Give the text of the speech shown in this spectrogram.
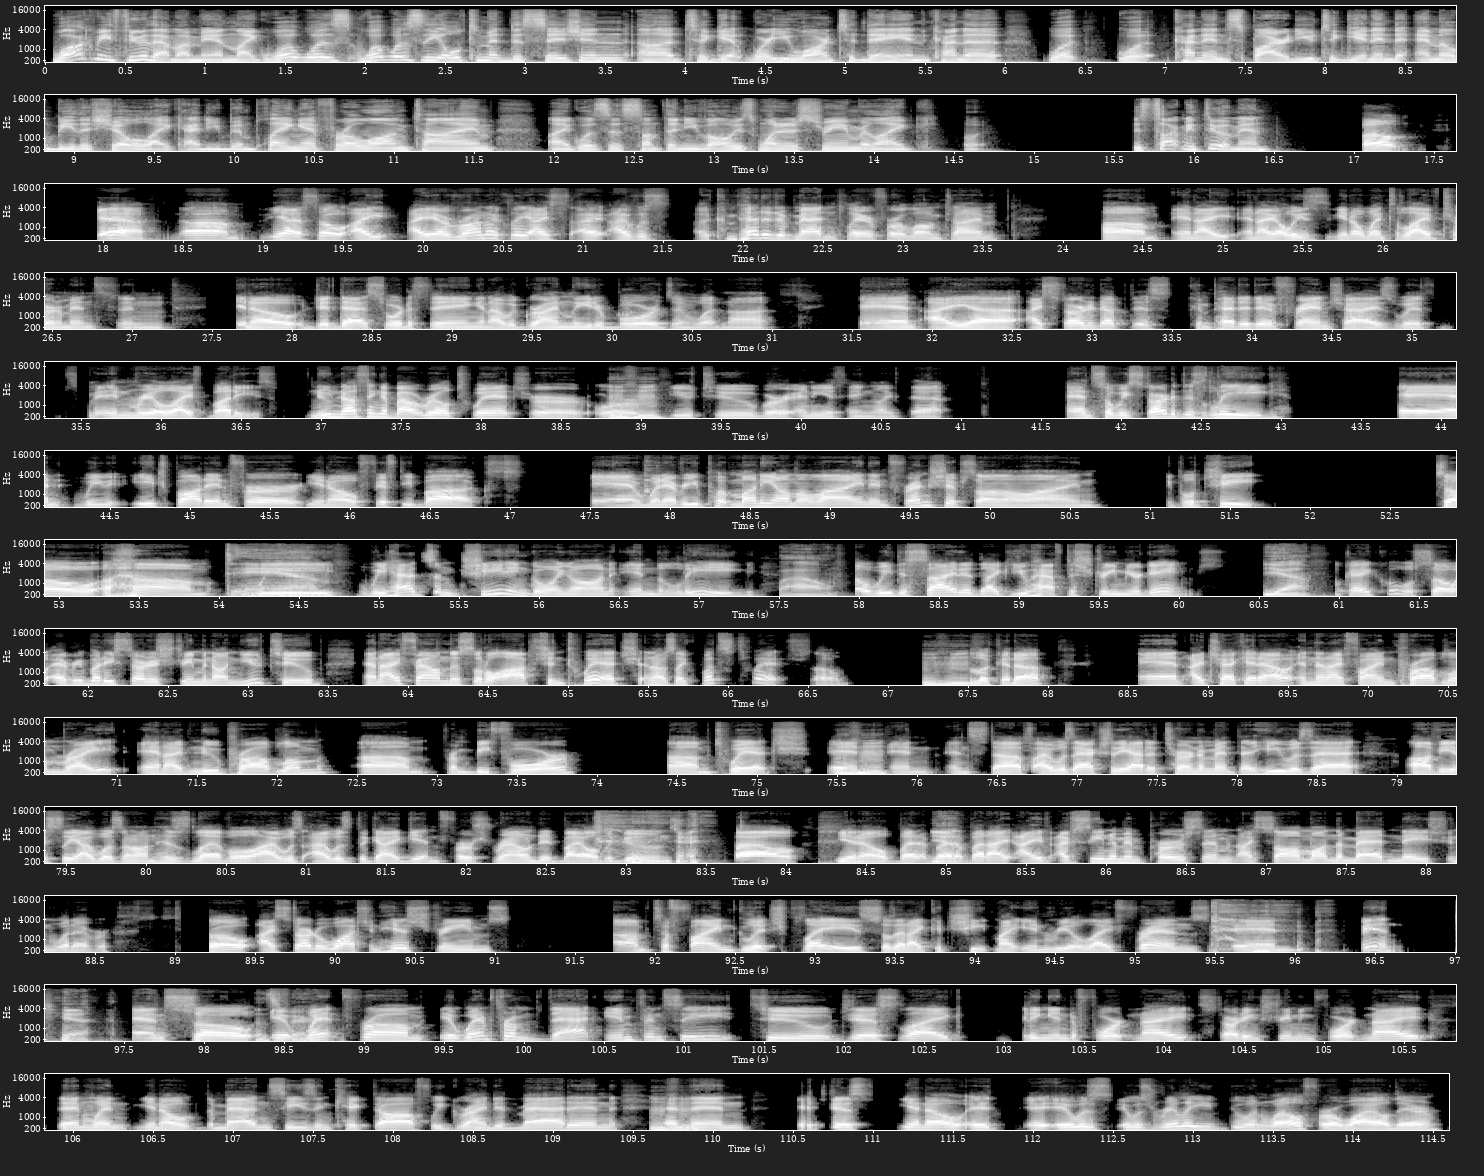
walk me through that my man like what was what was the ultimate decision uh to get where you are today and kind of what what kind of inspired you to get into MLB the show? Like had you been playing it for a long time? Like was this something you've always wanted to stream? Or like just talk me through it man. Well, yeah, um, yeah. So I, I ironically, I, I was a competitive Madden player for a long time, um, and I, and I always, you know, went to live tournaments and, you know, did that sort of thing, and I would grind leaderboards and whatnot. And I, uh, I started up this competitive franchise with in real life buddies. Knew nothing about real Twitch or, or Mhm. YouTube or anything like that. And so we started this league and we each bought in for you know 50 bucks and whenever you put money on the line and friendships on the line people cheat so um we we had some cheating going on in the league wow so we decided like you have to stream your games yeah okay cool so everybody started streaming on youtube and i found this little option twitch and i was like what's twitch so mm-hmm. look it up and I check it out and then I find problem right and I've new problem um from before um Twitch and Mhm. and and stuff. I was actually at a tournament that he was at. Obviously I wasn't on his level. I was I was the guy getting first rounded by all the goons. Wow, you know, but but but I I've, I've seen him in person. I saw him on the Madden Nation whatever. So I started watching his streams um to find glitch plays so that I could cheat my in real life friends and win yeah and so That's it fair. went from it went from that infancy to just like getting into Fortnite, starting streaming Fortnite. Then when you know the Madden season kicked off, we grinded Madden, Mhm. and then it just you know it, it it was it was really doing well for a while there.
